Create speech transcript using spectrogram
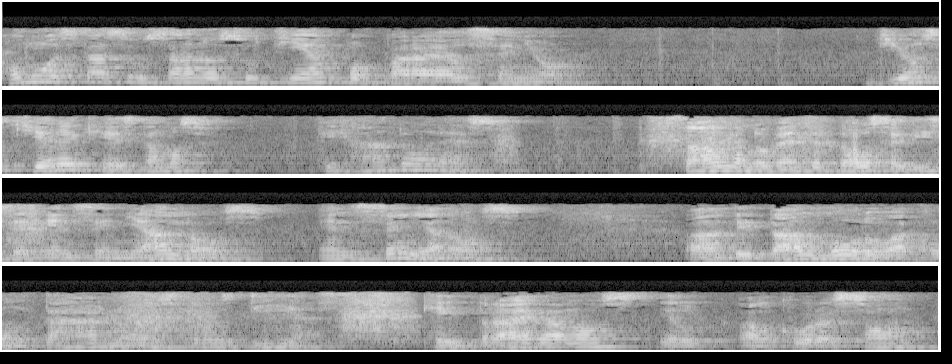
¿Cómo estás usando su tiempo para el Señor? Dios quiere que estamos fijando en eso. Salmo 90, 12 dice, enseñanos, enséñanos uh, de tal modo a contar nuestros días, que traigamos al corazón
